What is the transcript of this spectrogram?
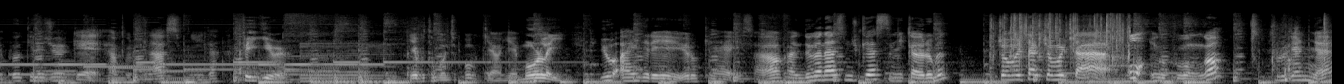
예쁘게 해줄게. 하고 이렇게 나왔습니다. 피규어 음, 얘부터 먼저 뽑을게요. 얘 몰리 이 아이들이 이렇게 있어요. 과연 누가 나왔으면 좋겠습니까 여러분? 쪼물딱 쪼물딱 어? 이거 그건가? 모르겠네.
